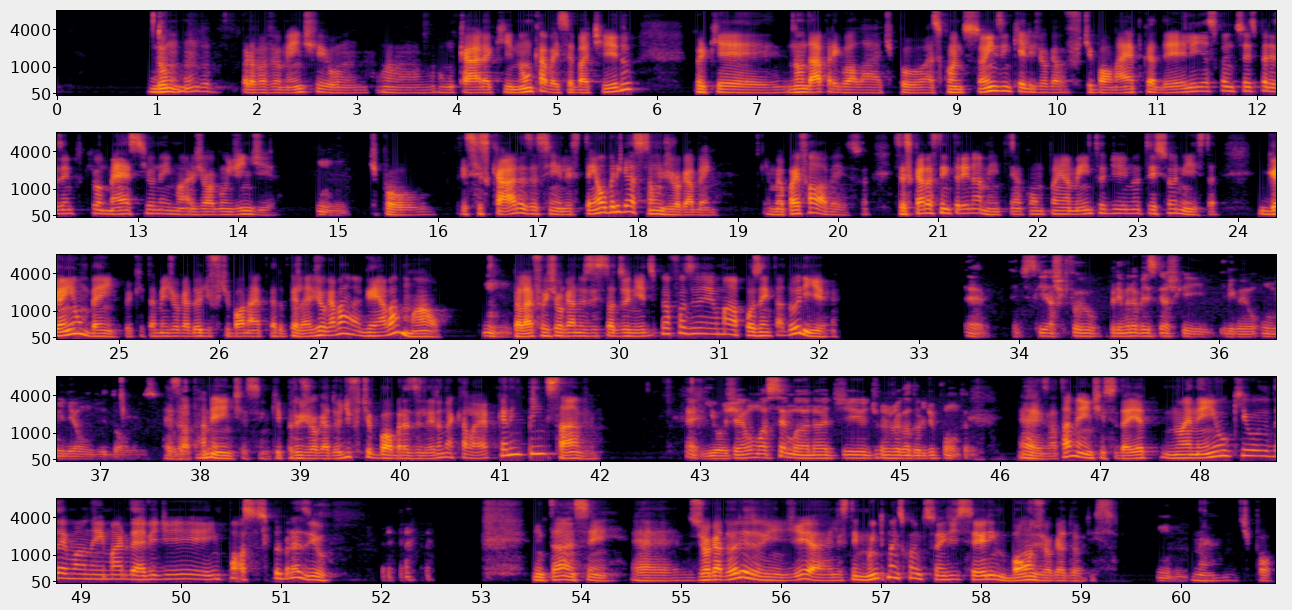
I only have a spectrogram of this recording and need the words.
do mundo, provavelmente, um, um, um cara que nunca vai ser batido, porque não dá para igualar tipo as condições em que ele jogava futebol na época dele e as condições, por exemplo, que o Messi e o Neymar jogam hoje em dia. Uhum. Tipo, esses caras, assim, eles têm a obrigação de jogar bem. E meu pai falava isso. Esses caras têm treinamento, têm acompanhamento de nutricionista. Ganham bem, porque também jogador de futebol na época do Pelé jogava, ganhava mal. Uhum. Pelé foi jogar nos Estados Unidos para fazer uma aposentadoria. É, diz que- acho que foi a primeira vez que acho que ele ganhou um milhão de dólares. Exatamente, assim, que para o jogador de futebol brasileiro naquela época era impensável. É, e hoje é uma semana de, de um jogador de ponta. É, exatamente. Isso daí é- não é nem o que o Neymar deve de impostos para o Brasil. Então, assim, é, os jogadores hoje em dia, eles têm muito mais condições de serem bons jogadores, Uhum. né? Tipo,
